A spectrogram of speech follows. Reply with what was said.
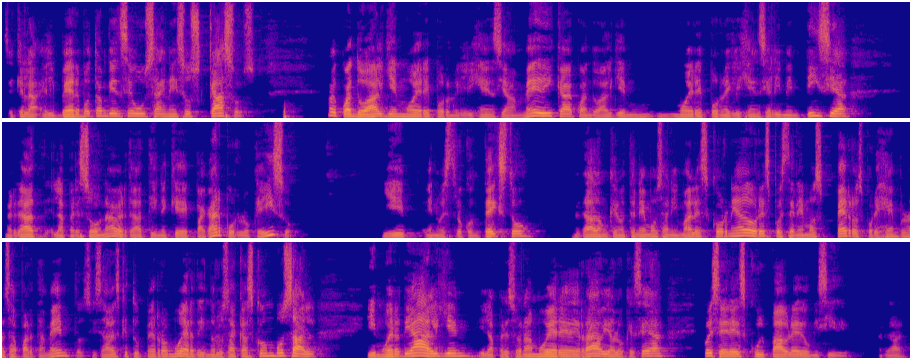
Así que el verbo también se usa en esos casos. Cuando alguien muere por negligencia médica, cuando alguien muere por negligencia alimenticia, ¿verdad? La persona, ¿verdad? Tiene que pagar por lo que hizo. Y en nuestro contexto, ¿verdad? Aunque no tenemos animales corneadores, pues tenemos perros, por ejemplo, en los apartamentos. Si sabes que tu perro muerde y no lo sacas con bozal y muerde a alguien y la persona muere de rabia o lo que sea, pues eres culpable de homicidio, ¿verdad?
